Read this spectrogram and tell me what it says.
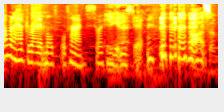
I'm gonna have to ride it multiple times so I can You get used to it. awesome.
